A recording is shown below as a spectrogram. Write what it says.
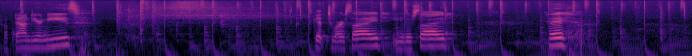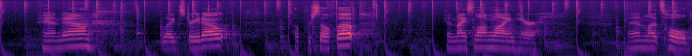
Drop down to your knees. Get to our side, either side. Okay. Hand down, leg straight out. Help yourself up. Get a nice long line here. And let's hold.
